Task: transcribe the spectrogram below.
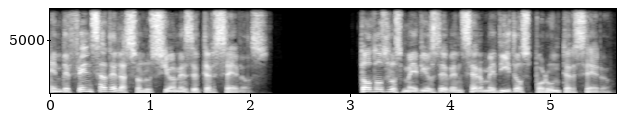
en defensa de las soluciones de terceros. Todos los medios deben ser medidos por un tercero.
